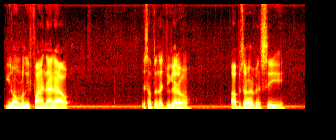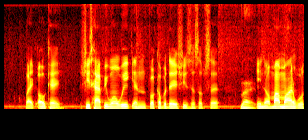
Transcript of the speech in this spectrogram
you don't really find that out. It's something that you gotta observe and see. Like, okay, she's happy one week, and for a couple of days she's just upset. Right. You know, my mind will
